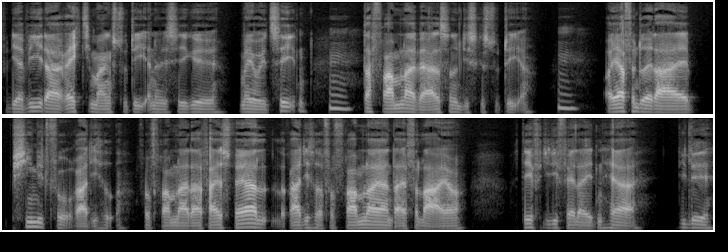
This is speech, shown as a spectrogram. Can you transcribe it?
Fordi jeg ved, der er rigtig mange studerende, hvis ikke majoriteten, Mm. der fremlejer værelser, når de skal studere. Mm. Og jeg fandt ud af, at der er pinligt få rettigheder for fremlejere. Der er faktisk færre rettigheder for fremlejere, end der er for lejere. Det er, fordi de falder i den her lille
